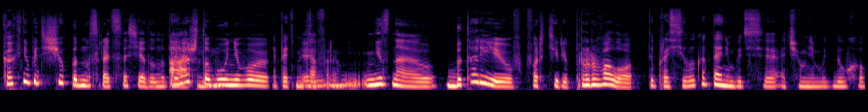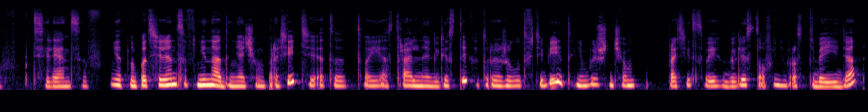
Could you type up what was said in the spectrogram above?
как-нибудь еще поднасрать соседу. Например, а, чтобы у него... Опять э, метафора. Не знаю, батарею в квартире прорвало. Ты просила когда-нибудь о чем нибудь духов, подселенцев? Нет, ну подселенцев не надо ни о чем просить. Это твои астральные глисты, которые живут в тебе, и ты не будешь ничем просить своих глистов. Они просто тебя едят.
